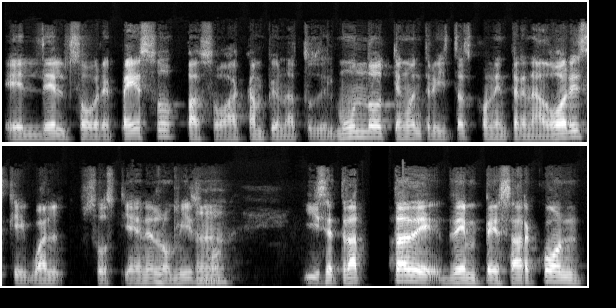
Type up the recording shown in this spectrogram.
el del sobrepeso, pasó a campeonatos del mundo, tengo entrevistas con entrenadores que igual sostienen lo mismo, y se trata de, de, empezar con,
